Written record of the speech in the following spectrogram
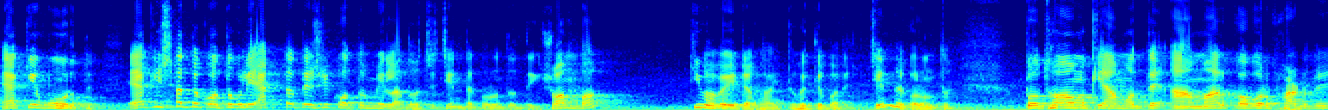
একই মুহূর্তে। একই সাথে কতগুলি একটা দেশে কত মিলাদ হচ্ছে? চিন্তা করুন তো দেখি। সম্ভব? কীভাবে এটা হয়তো হইতে পারে। চিন্তা করুন তো। প্রথম কেয়ামতে আমার কবর ফাটবে।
